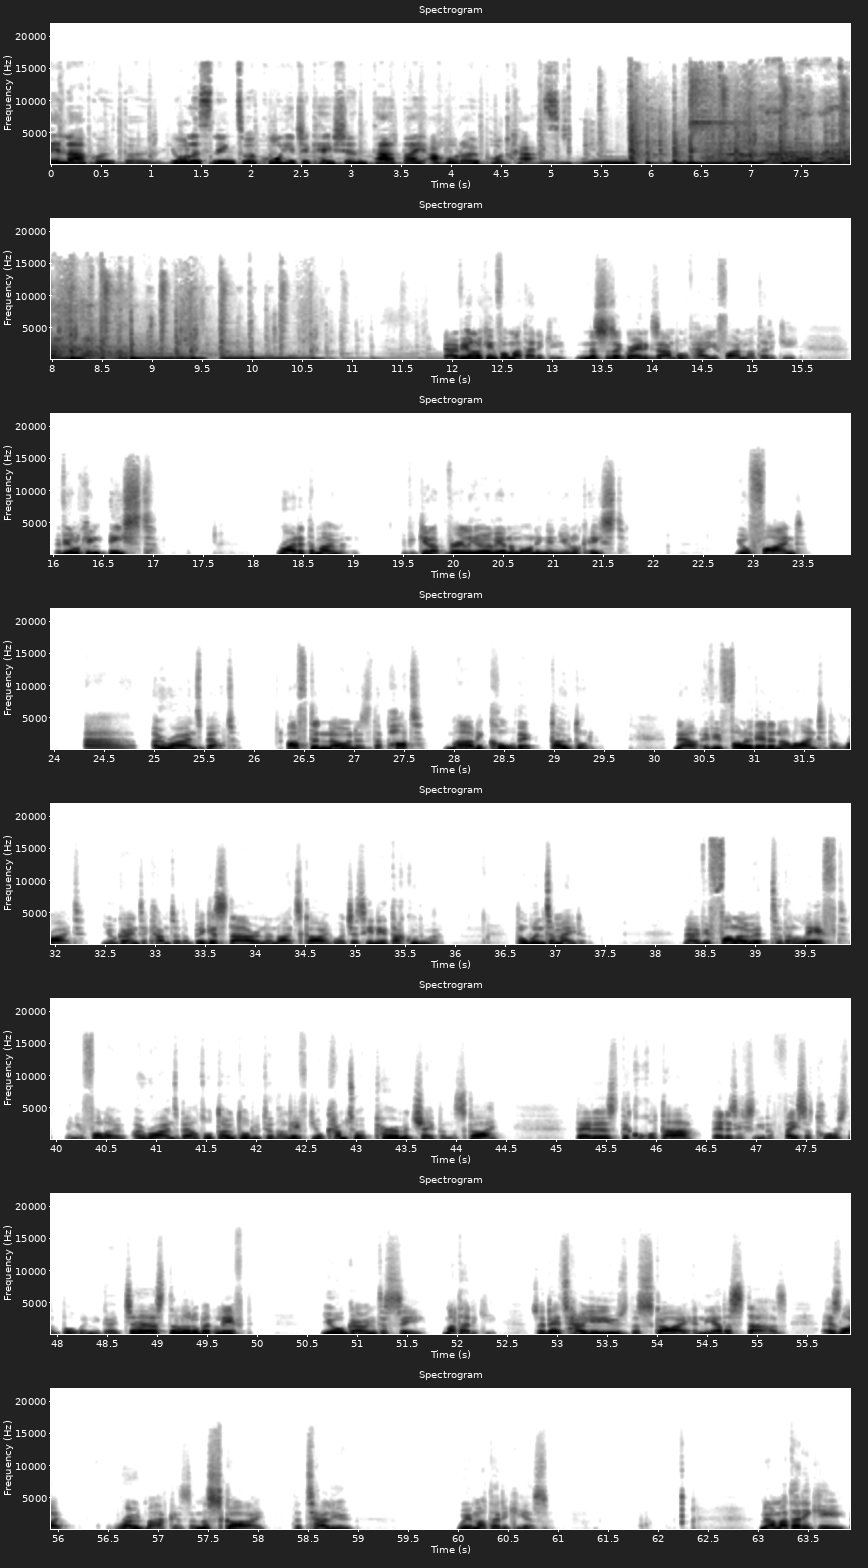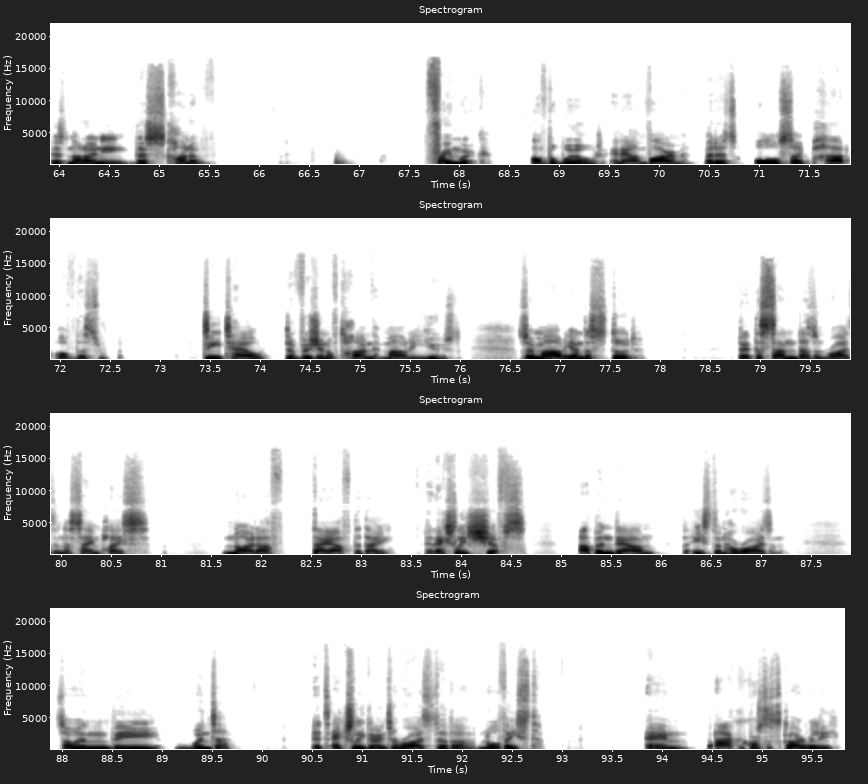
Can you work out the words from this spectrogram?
Tēnā koutou. You're listening to a Core Education Tātai Aho Rau podcast. Now, if you're looking for matariki, and this is a great example of how you find matariki, if you're looking east, right at the moment, if you get up really early in the morning and you look east, you'll find uh, Orion's belt, often known as the pot. Māori call that tautoru. Now, if you follow that in a line to the right, you're going to come to the biggest star in the night sky, which is Hine Takurua, the winter maiden. Now, if you follow it to the left and you follow Orion's belt or Tautoru to the left, you'll come to a pyramid shape in the sky. That is Te Kokota, that is actually the face of Taurus the bull. And you go just a little bit left, you're going to see Matariki. So that's how you use the sky and the other stars as like road markers in the sky to tell you where Matariki is. Now, Matariki is not only this kind of framework of the world and our environment, but it's also part of this detailed division of time that Maori used. So Maori understood that the sun doesn't rise in the same place night after day after day. It actually shifts up and down the eastern horizon. So in the winter, it's actually going to rise to the northeast and arc across the sky really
